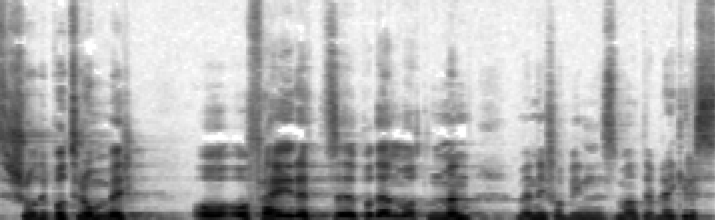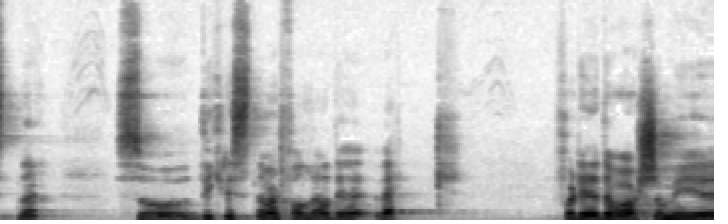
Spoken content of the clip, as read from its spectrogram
slo de på trommer og, og feiret eh, på den måten. Men, men i forbindelse med at de ble kristne, så de kristne i hvert fall la det vekk. Fordi det var så mye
